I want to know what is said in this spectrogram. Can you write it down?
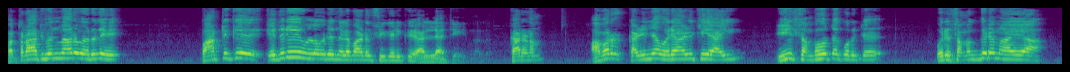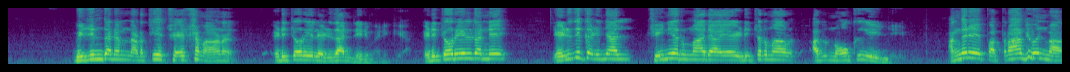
പത്രാധിപന്മാർ വെറുതെ പാർട്ടിക്ക് എതിരെയുള്ള ഒരു നിലപാട് സ്വീകരിക്കുകയല്ല ചെയ്യുന്നത്. കാരണം അവർ കഴിഞ്ഞ ഒരാഴ്ചയായി ഈ സംഭവത്തെക്കുറിച്ച് ഒരു സമഗ്രമായ വിചിന്തനം നടത്തിയ ശേഷമാണ് എഡിറ്റോറിയൽ എഴുതാൻ തീരുമാനിക്കുക. എഡിറ്റോറിയൽ തന്നെ എഴുതി കഴിഞ്ഞാൽ സീനിയർമാരായ എഡിറ്റർമാർ അത് നോക്കുകയും ചെയ്യും. അങ്ങനെ പത്രാധിപന്മാർ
